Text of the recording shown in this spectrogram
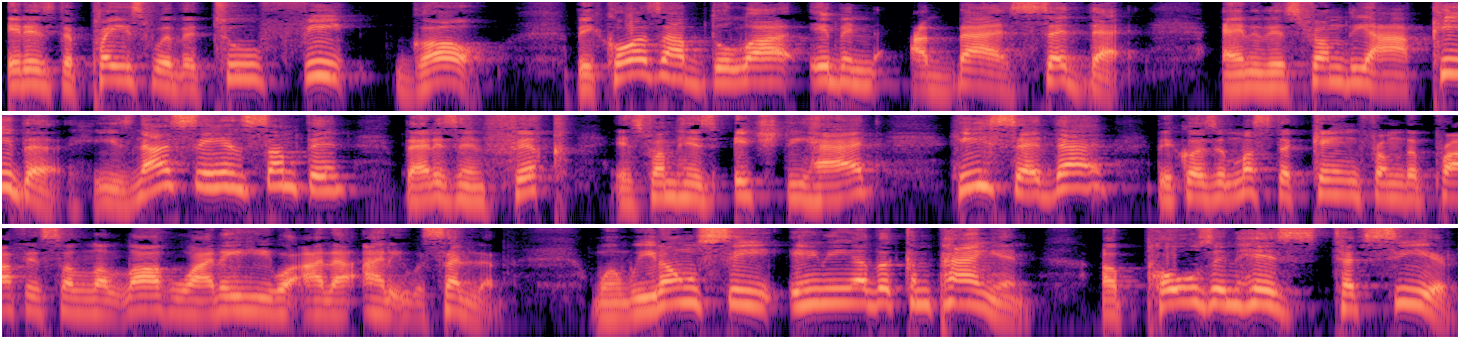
It is the place where the two feet go. Because Abdullah ibn Abbas said that, and it is from the Aqidah, he's not saying something that is in fiqh, it's from his ijtihad. He said that because it must have came from the Prophet sallallahu alaihi wasallam. When we don't see any other companion opposing his tafsir,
